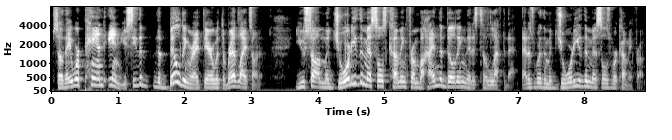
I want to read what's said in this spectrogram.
So they were panned in. You see the, the building right there with the red lights on it. You saw a majority of the missiles coming from behind the building that is to the left of that. That is where the majority of the missiles were coming from.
